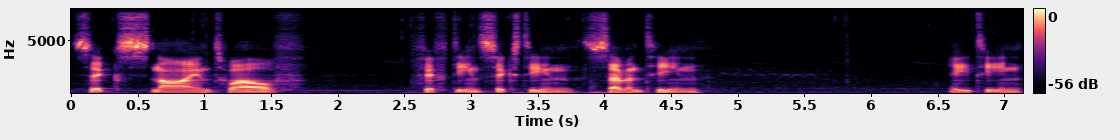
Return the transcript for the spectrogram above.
6, 9, 12, 15, 16, 17... 18,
